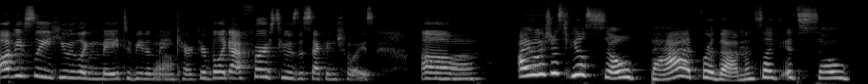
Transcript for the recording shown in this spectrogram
obviously he was like made to be the Yeah. main character, but like at first he was the second choice. Um, Uh-huh. I always just feel so bad for them. It's like it's so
